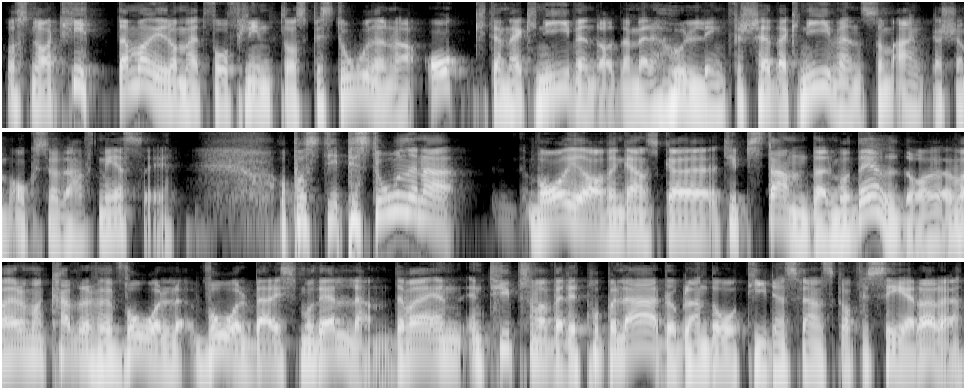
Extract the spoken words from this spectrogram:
och snart hittar man ju de här två flintlåspistolerna och den här kniven då, den här hullingförsedda kniven som Ankarström också hade haft med sig. Och på pistolerna var ju av en ganska typ standardmodell då. Vad är det man kallar det för? Vål, Vålbergsmodellen. Det var en, en typ som var väldigt populär då bland dåtidens svenska officerare.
